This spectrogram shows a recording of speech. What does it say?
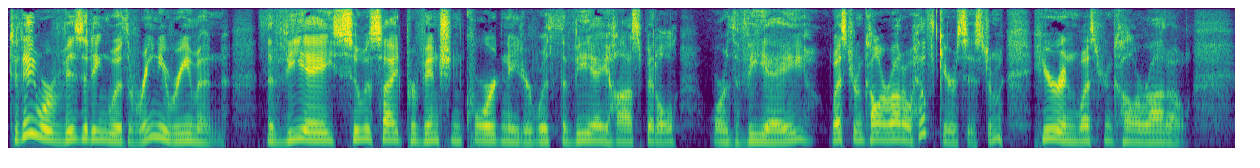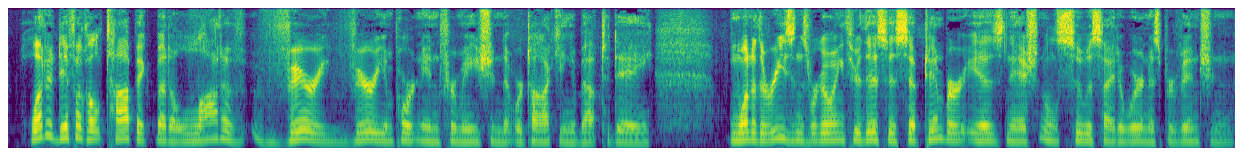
Today we're visiting with Rainey Riemann, the VA Suicide Prevention Coordinator with the VA Hospital or the VA Western Colorado Healthcare System here in Western Colorado. What a difficult topic, but a lot of very, very important information that we're talking about today. One of the reasons we're going through this is September is National Suicide Awareness Prevention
